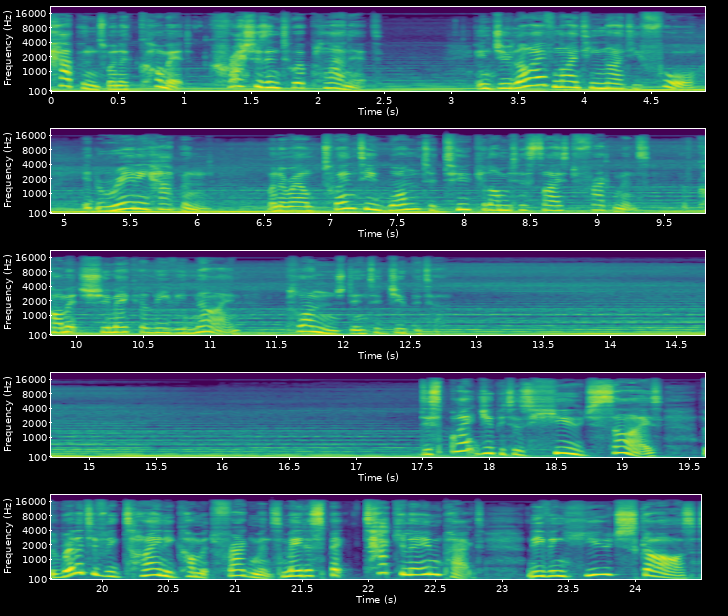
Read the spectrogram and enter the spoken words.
happens when a comet crashes into a planet? In July of 1994, it really happened when around 21 to 2 kilometre sized fragments of comet Shoemaker Levy 9 plunged into Jupiter. Despite Jupiter's huge size, the relatively tiny comet fragments made a spectacular impact, leaving huge scars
